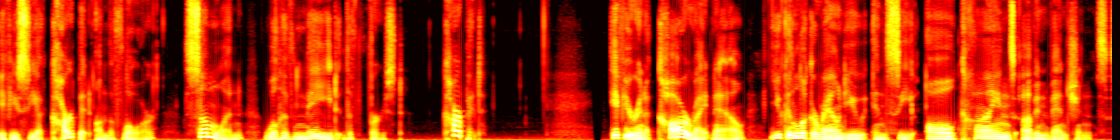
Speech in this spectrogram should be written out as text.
If you see a carpet on the floor, someone will have made the first carpet. If you're in a car right now, you can look around you and see all kinds of inventions.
